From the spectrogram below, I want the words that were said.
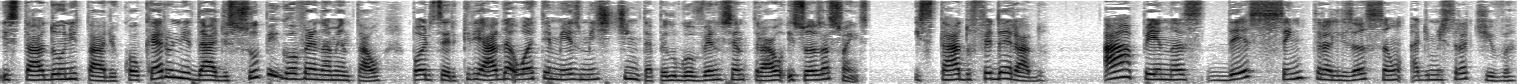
Estado unitário. Qualquer unidade subgovernamental pode ser criada ou até mesmo extinta pelo governo central e suas ações. Estado federado. Há apenas descentralização administrativa.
